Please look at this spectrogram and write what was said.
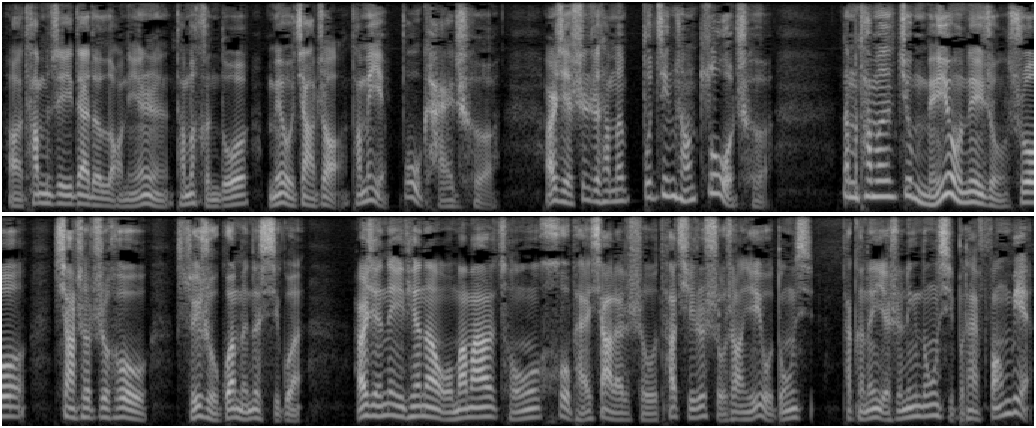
啊，他们这一代的老年人，他们很多没有驾照，他们也不开车，而且甚至他们不经常坐车，那么他们就没有那种说下车之后随手关门的习惯。而且那一天呢，我妈妈从后排下来的时候，她其实手上也有东西，她可能也是拎东西不太方便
